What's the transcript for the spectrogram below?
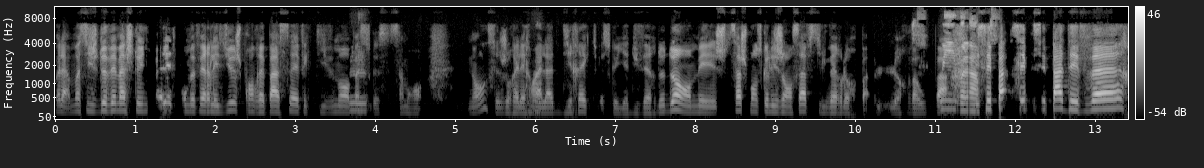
voilà, moi, si je devais m'acheter une palette pour me faire les yeux, je prendrais pas ça, effectivement, mm, parce que ça me rend Non, c'est- j'aurais l'air ouais. malade direct parce qu'il y a du verre dedans, mais je- ça, je pense que les gens savent si le verre leur, pa- leur va ou pas. Oui, voilà. c'est pas, c'est, pas des verres.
